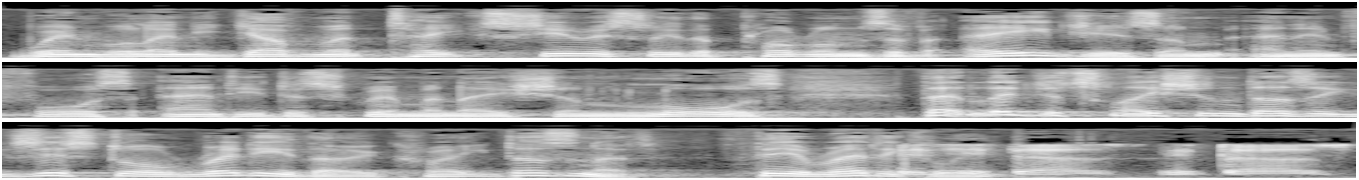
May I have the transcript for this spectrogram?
When will any government take seriously the problems of ageism and enforce anti discrimination laws? That legislation does exist already, though, Craig, doesn't it? Theoretically. It, it does. It does.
